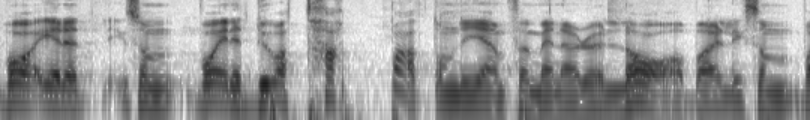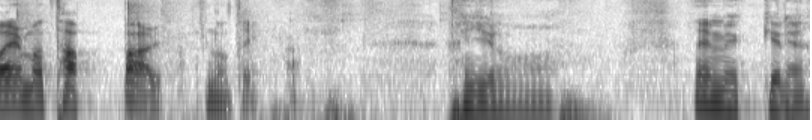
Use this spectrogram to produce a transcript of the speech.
vad, är det, liksom, vad är det du har tappat om du jämför med när du la? Vad är, liksom, vad är det man tappar för någonting? Ja, det är mycket det.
